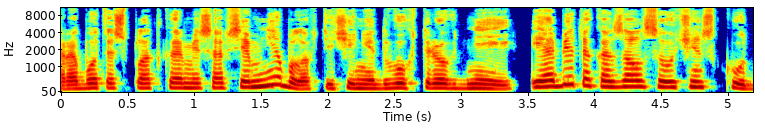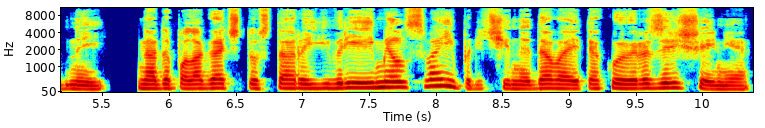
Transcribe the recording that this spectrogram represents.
Работы с платками совсем не было в течение двух-трех дней, и обед оказался очень скудный. Надо полагать, что старый еврей имел свои причины, давая такое разрешение.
